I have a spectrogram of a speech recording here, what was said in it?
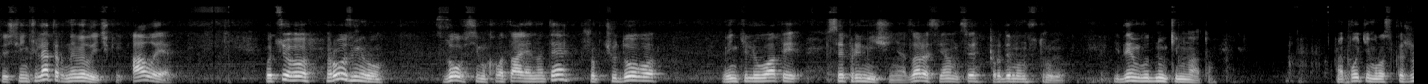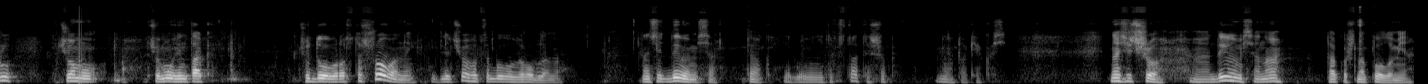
Тобто вентилятор невеличкий. Але оцього розміру зовсім вистачає на те, щоб чудово вентилювати все приміщення. Зараз я вам це продемонструю. Йдемо в одну кімнату. А потім розкажу, чому, чому він так чудово розташований і для чого це було зроблено. Значить, дивимося. Так, як би мені так стати, щоб. Ну, так якось. Значить, що? Е, Дивимося на, також на полум'я.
